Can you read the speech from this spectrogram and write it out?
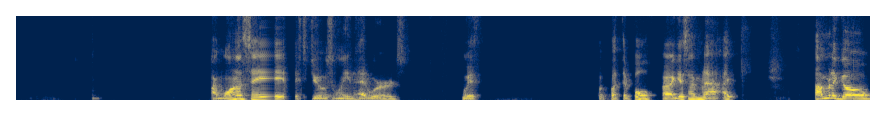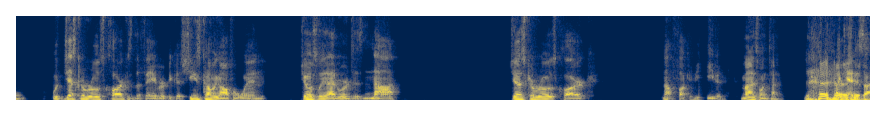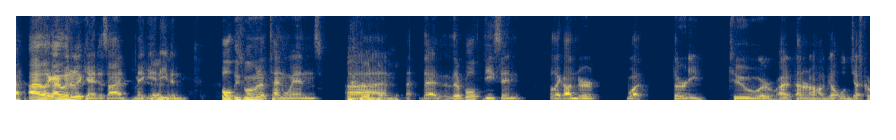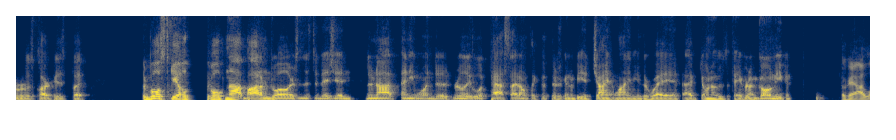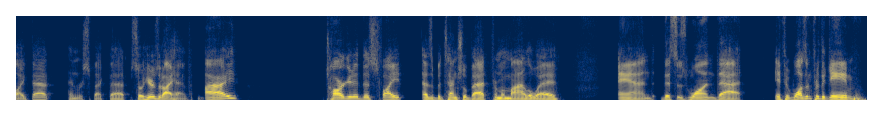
I want to say it's Jocelyn Edwards with, but, but they're both. I guess I'm gonna. I I'm gonna go with Jessica Rose Clark as the favorite because she's coming off a win. Jocelyn Edwards is not. Jessica Rose Clark, not fucking even minus one ten. I can't decide. I like. I literally can't decide. Making it even. Both these women have ten wins. Um, they're, they're both decent. Like under what thirty two or I, I don't know how old Jessica Rose Clark is, but they're both skilled. They're both not bottom dwellers in this division. They're not anyone to really look past. I don't think that there's going to be a giant line either way. I don't know who's the favorite. I'm going even. Okay, I like that and respect that. So here's what I have. I targeted this fight as a potential bet from a mile away. And this is one that if it wasn't for the game,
